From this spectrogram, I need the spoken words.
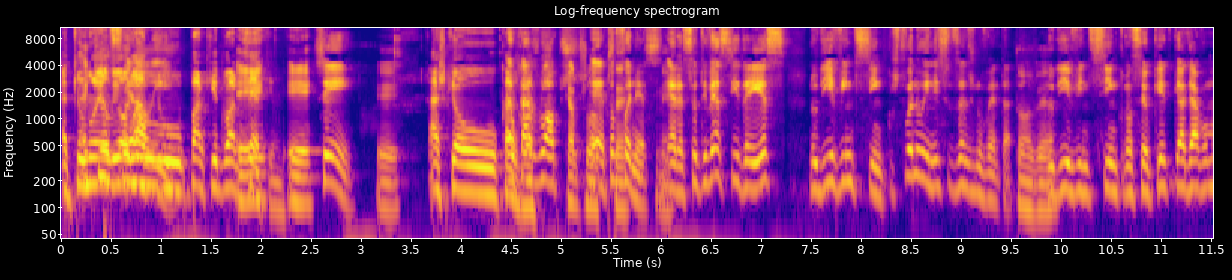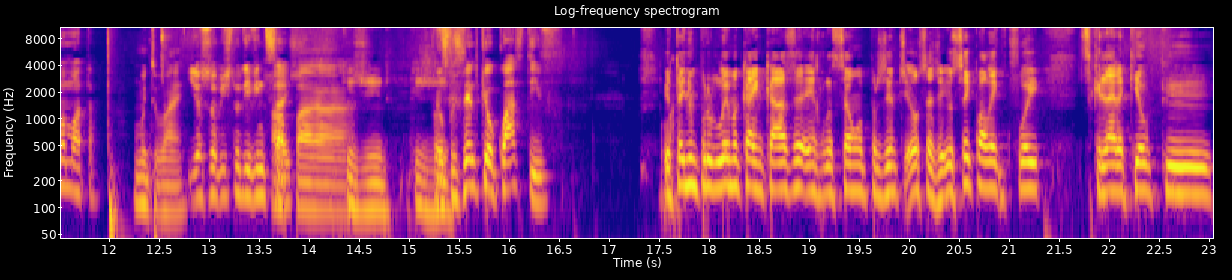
Aquilo não é ali ao foi lado do Parque Eduardo É, VII. é, Sim. é. Acho que é o É o Carlos, Carlos Lopes. Lopes. Carlos é, Lopes, então é. foi nesse. É. Era, se eu tivesse ido a esse, no dia 25. Isto foi no início dos anos 90. Estão a ver. No dia 25, não sei o quê, ganhava uma moto. Muito bem. E eu soube isto no dia 26. Opa. Que giro, que Foi o giro. presente que eu quase tive. Eu tenho um problema cá em casa em relação a presentes. Ou seja, eu sei qual é que foi, se calhar, aquele que,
